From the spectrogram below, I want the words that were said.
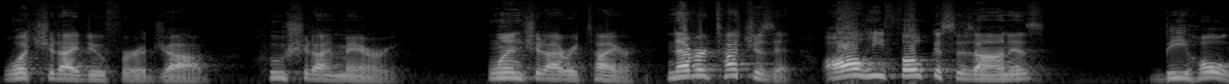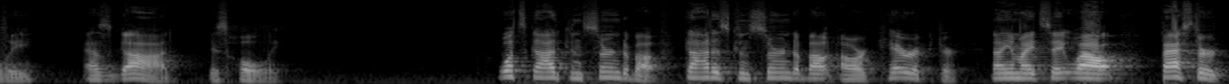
What should I do for a job? Who should I marry? When should I retire? Never touches it. All he focuses on is be holy as God is holy. What's God concerned about? God is concerned about our character. Now you might say, well, Pastor,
